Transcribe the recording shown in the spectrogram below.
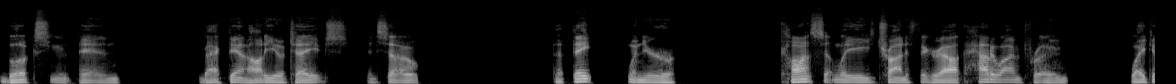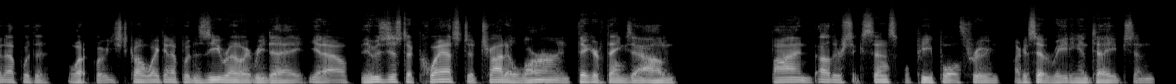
books and, back then audio tapes. And so I think when you're constantly trying to figure out how do I improve, waking up with a what we used to call waking up with a zero every day, you know, it was just a quest to try to learn and figure things out and find other successful people through, like I said, reading and tapes and,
